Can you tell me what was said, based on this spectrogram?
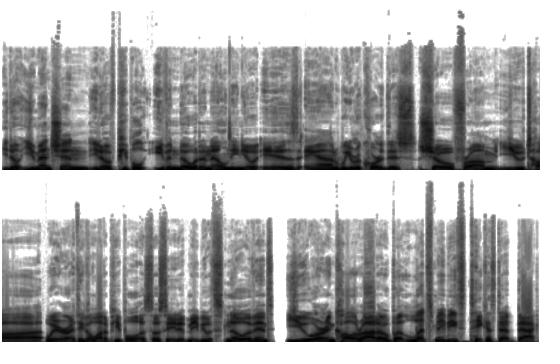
You know, you mentioned, you know, if people even know what an El Nino is, and we record this show from Utah, where I think a lot of people associate it maybe with snow events. You are in Colorado, but let's maybe take a step back.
